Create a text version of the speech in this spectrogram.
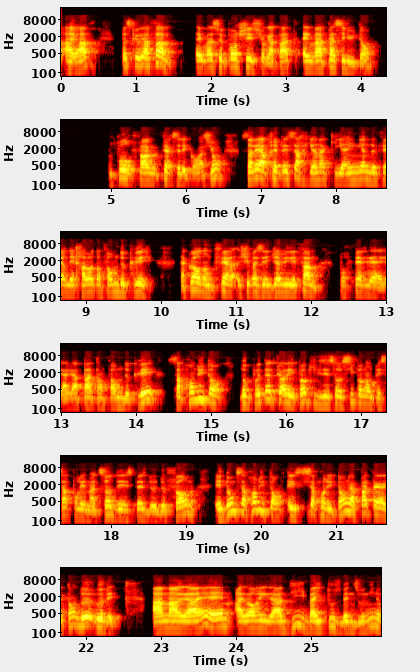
Alav, parce que la femme, elle va se pencher sur la pâte, elle va passer du temps pour faire ces décorations. Vous savez, après Pessah, il y en a qui a une de faire des chalotes en forme de clé. D'accord? Donc, faire, je ne sais pas si vous avez déjà vu les femmes pour faire la, pâte en forme de clé, ça prend du temps. Donc, peut-être qu'à l'époque, ils faisaient ça aussi pendant Pessah pour les matzot, des espèces de, de, formes. Et donc, ça prend du temps. Et si ça prend du temps, la pâte a le temps de lever. Amaraem, alors il a dit Baitus Benzouni,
